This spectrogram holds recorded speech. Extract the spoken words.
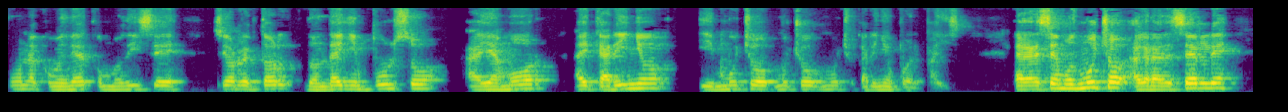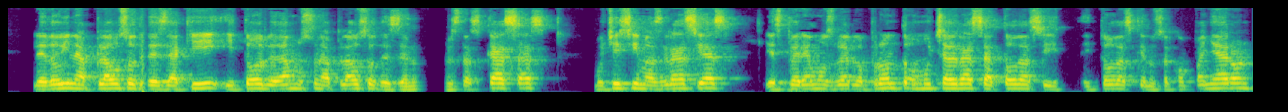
una comunidad, como dice señor rector, donde hay impulso, hay amor, hay cariño y mucho, mucho, mucho cariño por el país. Le agradecemos mucho, agradecerle. Le doy un aplauso desde aquí y todos le damos un aplauso desde nuestras casas. Muchísimas gracias y esperemos verlo pronto. Muchas gracias a todas y, y todas que nos acompañaron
